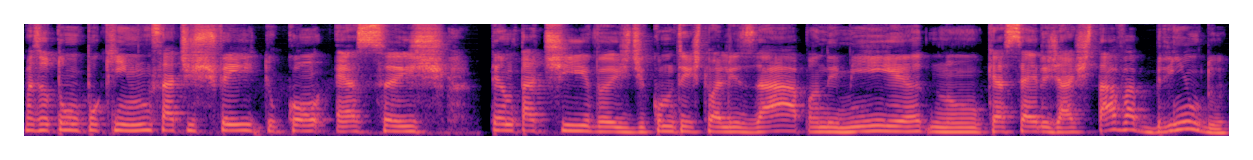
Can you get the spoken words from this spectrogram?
mas eu tô um pouquinho insatisfeito com essas tentativas de contextualizar a pandemia no que a série já estava abrindo,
